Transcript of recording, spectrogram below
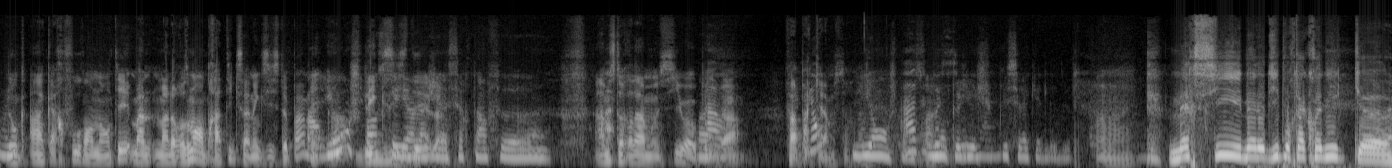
Oui. Donc un carrefour en entier. mal- malheureusement, en pratique, ça n'existe pas. Mais À Lyon, je il pense existe y, en a- il y déjà. a certains feux. euh, Amsterdam aussi, ouais, aux Ah Pays-Bas. ouais. Enfin, À pas Lyon qu'à Amsterdam. Lyon, je Ah, pense. Montpellier, je plus laquelle des deux. Ouais, ouais. Merci Mélodie pour ta chronique. Euh,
